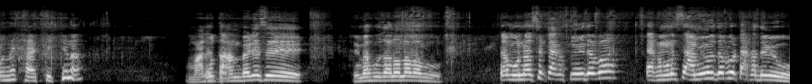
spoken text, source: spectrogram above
ওনে খায় ঠিকছে না। মানে দাম বেড়েছে তুমি বাবু জানো না বাবু তা মনে আছে টাকা তুমি দেবো? টাকা মনে আছে আমিও দেবো টাকা দেবে ও।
